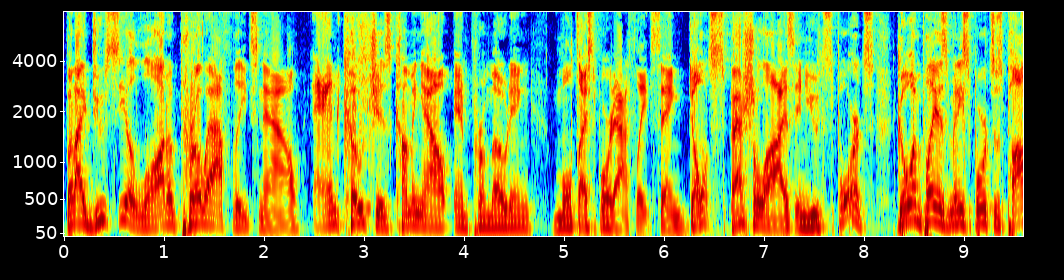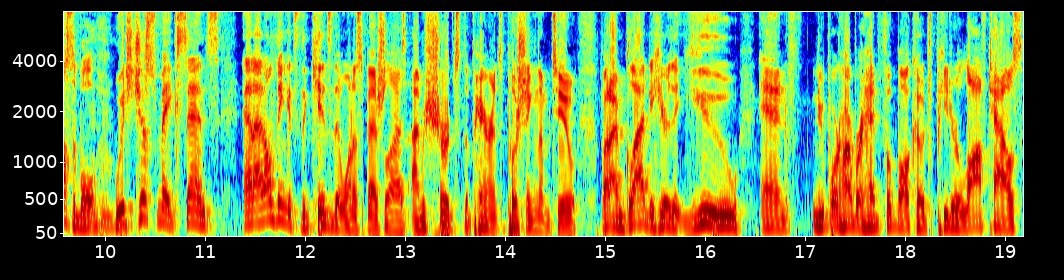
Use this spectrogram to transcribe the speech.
But I do see a lot of pro athletes now and coaches coming out and promoting multi-sport athletes, saying don't specialize in youth sports, go and play as many sports as possible, which just makes sense. And I don't think it's the kids that want to specialize. I'm sure it's the parents pushing them to. But I'm glad to hear that you and Newport Harbor head football coach Peter Lofthouse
